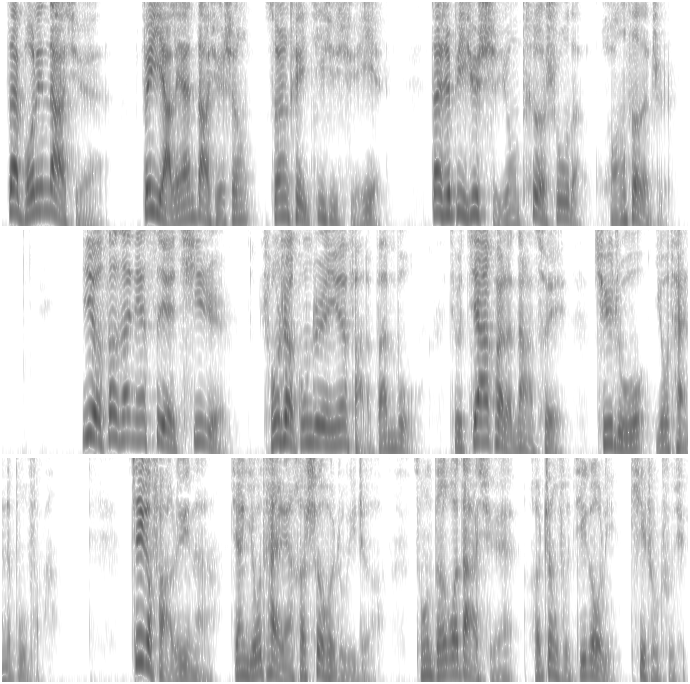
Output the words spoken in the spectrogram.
在柏林大学，非雅利安大学生虽然可以继续学业，但是必须使用特殊的黄色的纸。一九三三年四月七日，重设公职人员法的颁布，就加快了纳粹驱逐犹太人的步伐。这个法律呢，将犹太人和社会主义者。从德国大学和政府机构里剔除出去。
